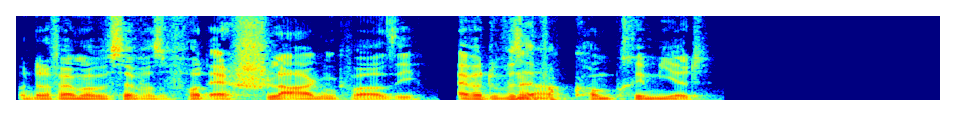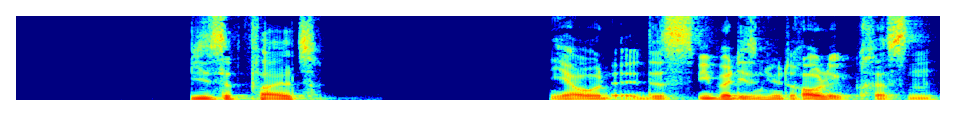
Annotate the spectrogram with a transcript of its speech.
Und dann auf einmal wirst du einfach sofort erschlagen quasi. Einfach, du wirst Ja. einfach komprimiert. Wie Zipfiles. Ja, und äh, das ist wie bei diesen Hydraulikpressen.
